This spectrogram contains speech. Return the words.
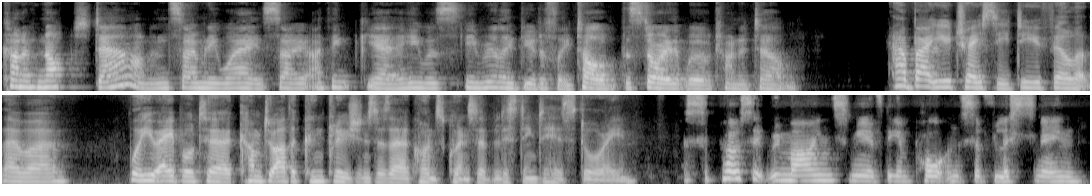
kind of knocked down in so many ways. So I think, yeah, he was, he really beautifully told the story that we were trying to tell. How about you, Tracy? Do you feel that there were, were you able to come to other conclusions as a consequence of listening to his story? I suppose it reminds me of the importance of listening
